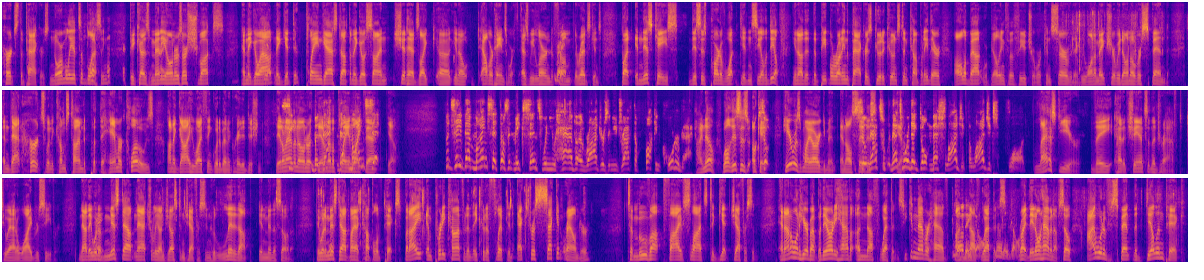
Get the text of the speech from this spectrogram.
hurts the Packers. Normally it's a blessing because many owners are schmucks and they go out and they get their plane gassed up and they go sign shitheads like uh, you know Albert Haynesworth as we learned from the Redskins. But in this case this is part of what didn't seal the deal. You know, the, the people running the Packers, Gutekunst and company, they're all about we're building for the future. We're conservative. We want to make sure we don't overspend. And that hurts when it comes time to put the hammer close on a guy who I think would have been a great addition. They don't See, have an owner. They don't have a that plane like that. Yeah. But Zabe, that mindset doesn't make sense when you have a Rodgers and you draft a fucking quarterback. I know. Well, this is okay. So- here was my argument, and I'll say So this. that's that's yeah. where they don't mesh logic. The logic's flawed. last year they had a chance in the draft to add a wide receiver. Now they would have missed out naturally on Justin Jefferson, who lit it up in Minnesota. They would have missed out by a couple of picks, but I am pretty confident they could have flipped an extra second rounder to move up five slots to get Jefferson. And I don't want to hear about, but they already have enough weapons. You can never have No, enough weapons. No, they. Right, they don't have enough. So I would have spent the Dillon pick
